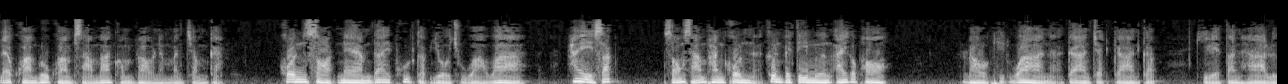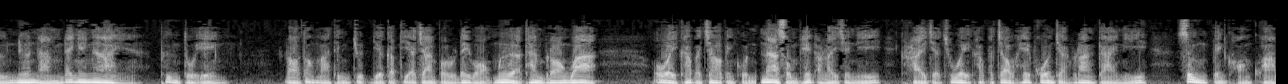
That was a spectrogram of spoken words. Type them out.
แล้วความรู้ความสามารถของเรานี่ยมันจำกัด คนสอดแนมได้พูดกับโยชูวาว่า ให้สักสองสามพันคนขึ้นไปตีเมืองไอก็พอ เราคิดว่านะการจัดการกับกิเลสตัณหาหรือเนื้อหนังได้ง่ายๆ พึ่งตัวเอง เราต้องมาถึงจุดเดียวกับที่อาจารย์ปรุได้บอกเมื่อท่านร้องว่า โอ้ยข้าพเจ้าเป็นคนน่าสมเพชอะไรเช่นนี้ ใครจะช่วยข้าพเจ้าให้พ้นจากร่างกายนี้ ซึ่งเป็นของความ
